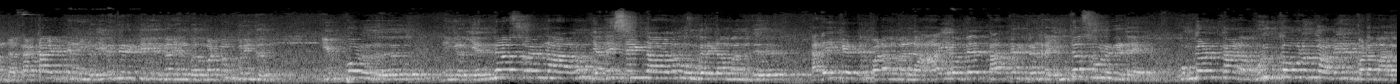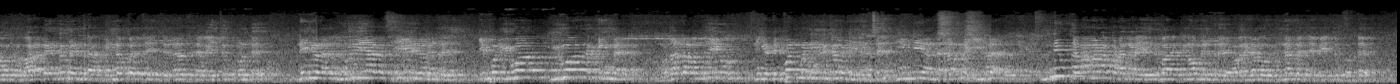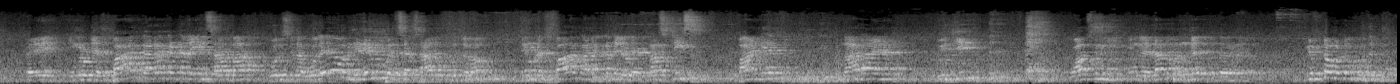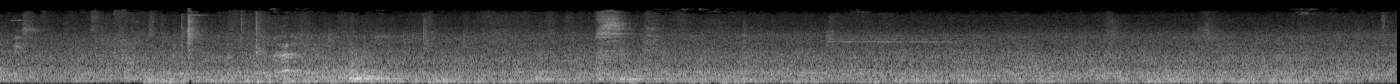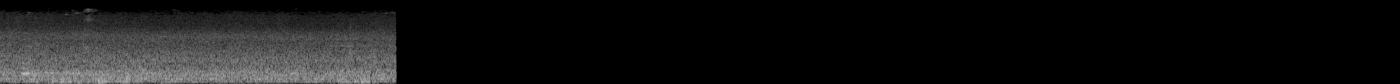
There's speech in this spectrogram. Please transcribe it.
அந்த கட்டாயத்தில் நீங்கள் இருந்திருக்கிறீர்கள் என்பது மட்டும் புரிந்தது. இப்பொழுது நீங்கள் என்ன சொன்னாலும் எதை செய்தாலும் உங்களிடம் வந்து கதை கேட்டு படம் பண்ண ஆயிரம் பேர்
